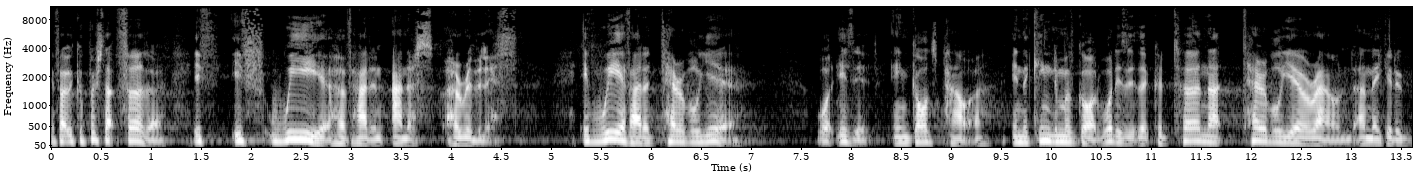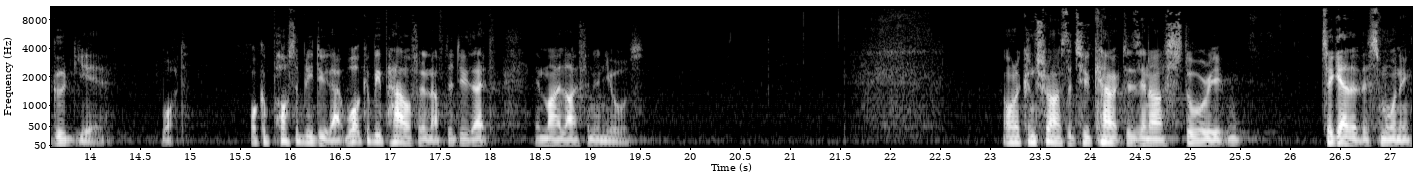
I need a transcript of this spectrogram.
In fact, we could push that further. If, if we have had an annus horribilis, if we have had a terrible year, what is it in God's power, in the kingdom of God, what is it that could turn that terrible year around and make it a good year? What? What could possibly do that? What could be powerful enough to do that in my life and in yours? I want to contrast the two characters in our story together this morning.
